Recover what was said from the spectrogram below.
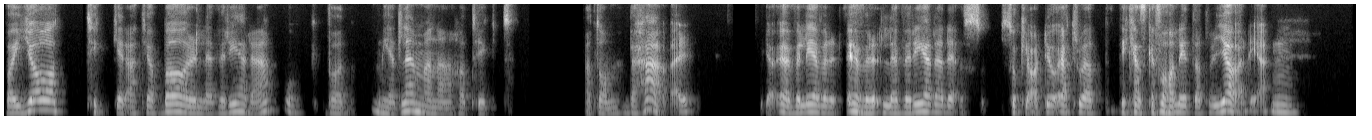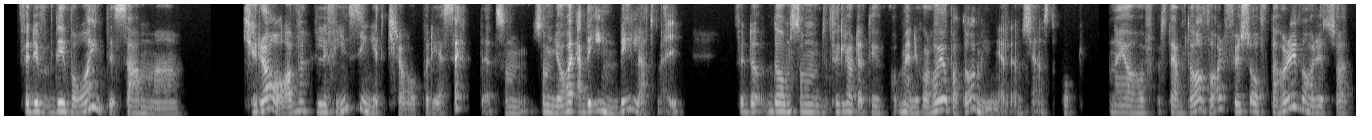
vad jag tycker att jag bör leverera och vad medlemmarna har tyckt att de behöver. Jag överlever, överlevererade såklart, och jag tror att det är ganska vanligt att vi gör det. Mm. För det, det, var inte samma krav, eller det finns inget krav på det sättet som, som jag hade inbillat mig. För de, de som, för klart att det, människor har jobbat av min medlemstjänst och när jag har stämt av varför så ofta har det varit så att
